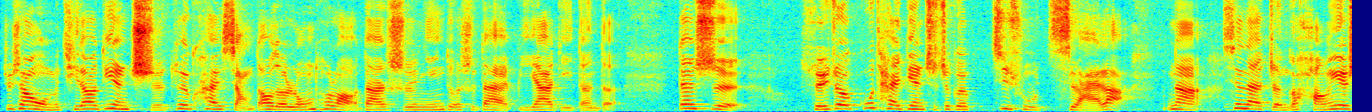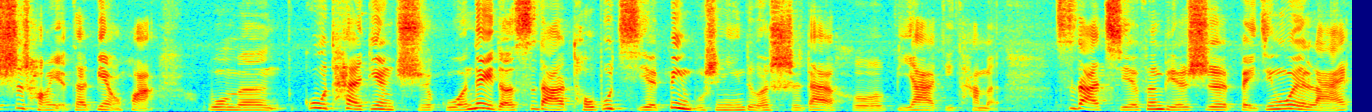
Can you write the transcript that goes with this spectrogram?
就像我们提到电池，最快想到的龙头老大是宁德时代、比亚迪等等，但是随着固态电池这个技术起来了，那现在整个行业市场也在变化。我们固态电池国内的四大头部企业并不是宁德时代和比亚迪，他们四大企业分别是北京未来、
